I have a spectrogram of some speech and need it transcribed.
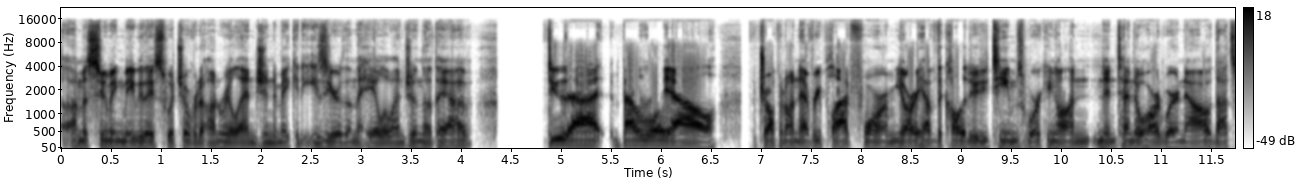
I'm assuming maybe they switch over to Unreal Engine to make it easier than the Halo engine that they have. Do that battle royale drop it on every platform. You already have the Call of Duty teams working on Nintendo hardware now. That's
